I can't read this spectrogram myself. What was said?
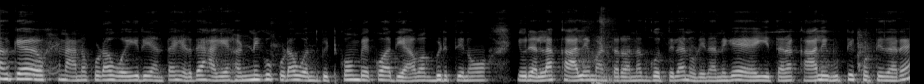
ಅದಕ್ಕೆ ನಾನು ಕೂಡ ಒಯ್ಯಿರಿ ಅಂತ ಹೇಳಿದೆ. ಹಾಗೆ ಹಣ್ಣಿಗೂ ಕೂಡ ಒಂದು ಬಿಟ್ಕೊಬೇಕು. ಅದು ಯಾವಾಗ ಬಿಡ್ತೀನೋ, ಇವರೆಲ್ಲ ಖಾಲಿ ಮಾಡ್ತಾರೋ ಅನ್ನೋದು ಗೊತ್ತಿಲ್ಲ. ನೋಡಿ, ನನಗೆ ಈ ಥರ ಖಾಲಿ ಹುಟ್ಟಿ ಕೊಟ್ಟಿದ್ದಾರೆ.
